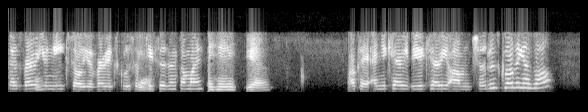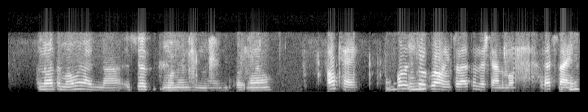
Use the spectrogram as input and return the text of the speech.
so it's very Mhm. unique. So you're very exclusive Yeah. pieces in some way. Mhm. Yeah. Okay, and you carry? Do you carry um children's clothing as well? No, at the moment I do not. It's just women's and men's right now. Okay. Well, it's Mhm. still growing, so that's understandable. That's nice. Mhm.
